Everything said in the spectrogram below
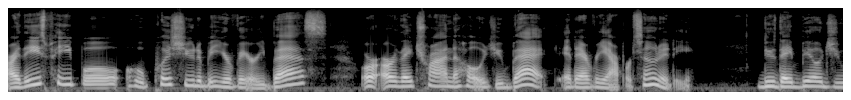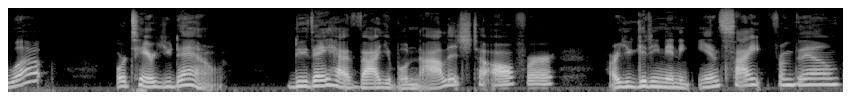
Are these people who push you to be your very best, or are they trying to hold you back at every opportunity? Do they build you up or tear you down? Do they have valuable knowledge to offer? Are you getting any insight from them?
